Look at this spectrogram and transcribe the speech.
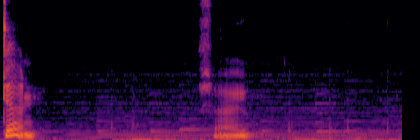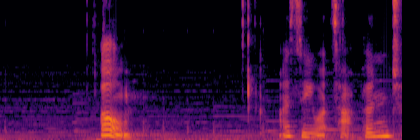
done. So oh I see what's happened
